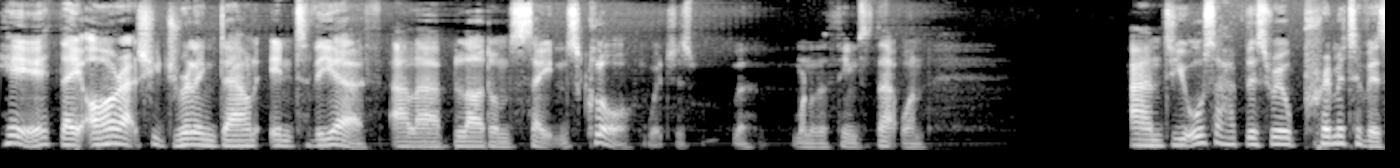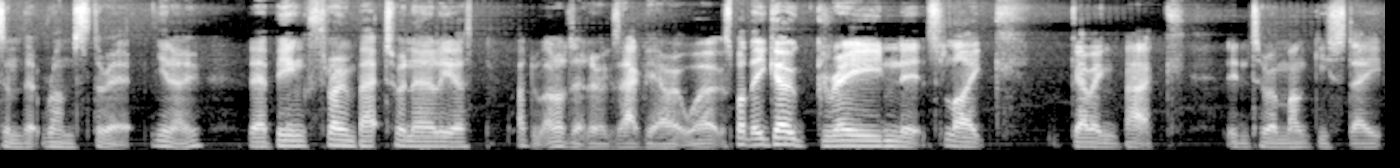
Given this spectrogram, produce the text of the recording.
Here, they are actually drilling down into the earth, a la Blood on Satan's Claw, which is the, one of the themes of that one. And you also have this real primitivism that runs through it. You know, they're being thrown back to an earlier. I don't, I don't know exactly how it works, but they go green. It's like going back into a monkey state.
